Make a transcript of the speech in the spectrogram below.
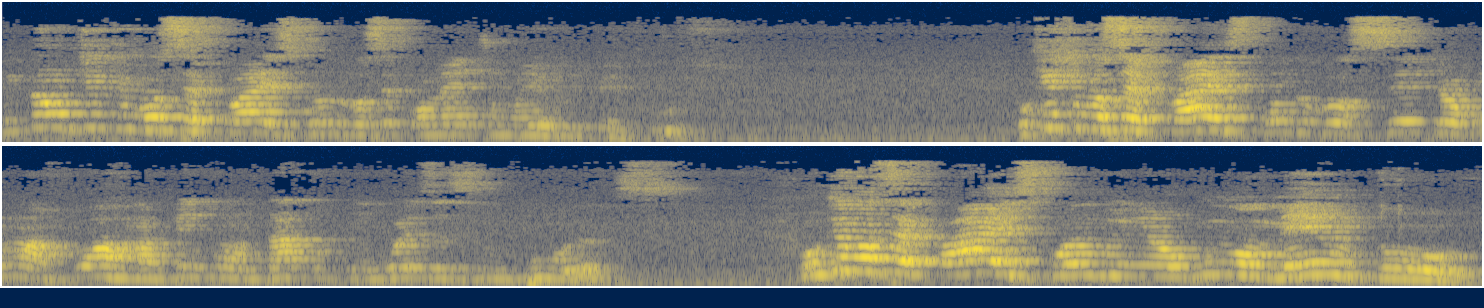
Então o que, que você faz quando você comete um erro de percurso? O que, que você faz quando você, de alguma forma, tem contato com coisas impuras? O que você faz quando, em algum momento,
